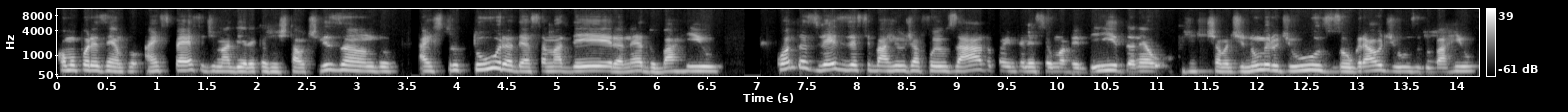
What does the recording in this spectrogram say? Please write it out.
como, por exemplo, a espécie de madeira que a gente está utilizando, a estrutura dessa madeira, né, do barril, quantas vezes esse barril já foi usado para envelhecer uma bebida, né, o que a gente chama de número de usos ou grau de uso do barril,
